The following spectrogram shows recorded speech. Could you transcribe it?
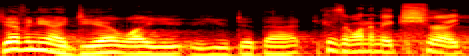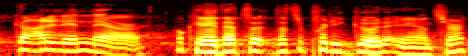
Do you have any idea why you, you did that? Because I want to make sure I got it in there. Okay, that's a, that's a pretty good answer.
